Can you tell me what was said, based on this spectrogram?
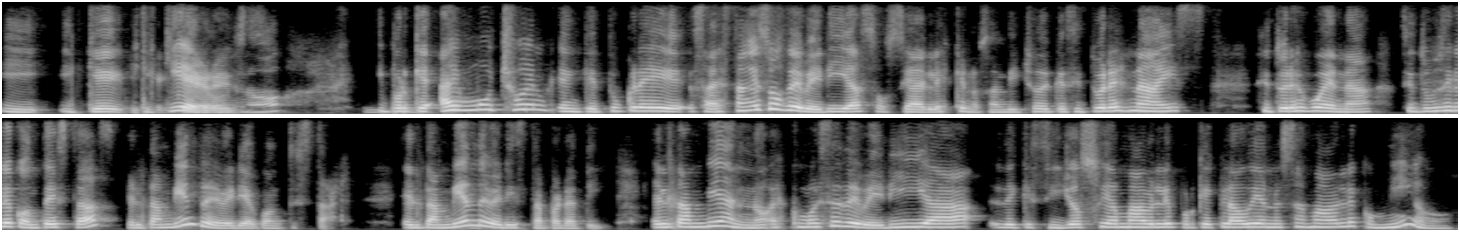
y, y que, quiero, ¿no? Y porque hay mucho en, que tú crees, o sea, están esos deberías sociales que nos han dicho de que si tú eres nice, si tú eres buena, si tú sí le contestas, él también te debería contestar. Él también debería estar para ti. Él también, ¿no? Es como ese debería de que si yo soy amable, ¿por qué Claudia no es amable conmigo?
